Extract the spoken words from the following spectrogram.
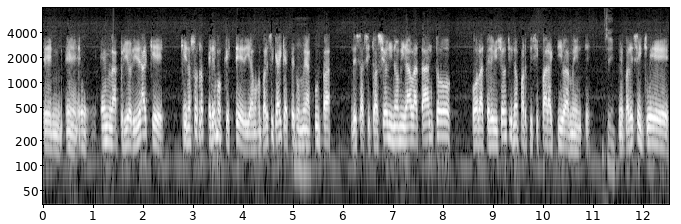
en, en, en la prioridad que, que nosotros queremos que esté, digamos. Me parece que hay que hacer un mea culpa de esa situación y no mirarla tanto por la televisión, sino participar activamente. Sí. Me parece que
